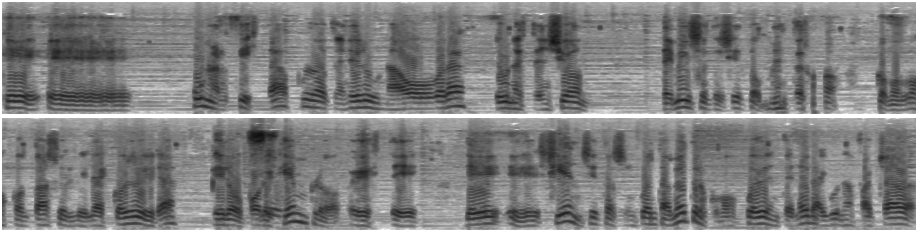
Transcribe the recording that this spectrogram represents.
que eh, un artista pueda tener una obra de una extensión de 1700 metros, como vos contás el de la escollera, pero por Sí. ejemplo, este de eh, 100, 150 metros, como pueden tener algunas fachadas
